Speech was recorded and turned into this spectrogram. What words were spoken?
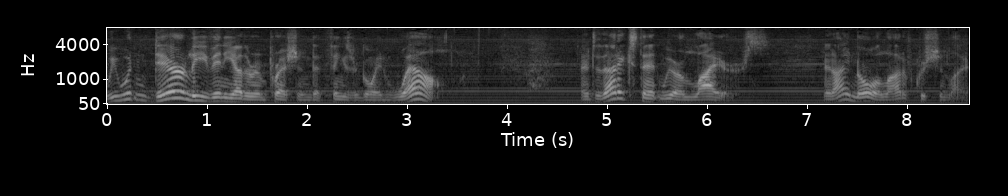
We wouldn't dare leave any other impression that things are going well. And to that extent, we are liars. And I know a lot of Christian liars.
